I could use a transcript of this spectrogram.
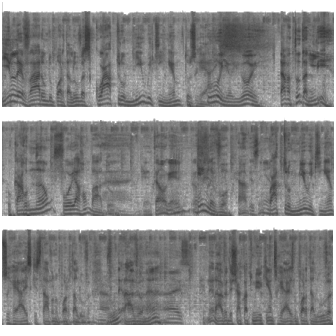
e levaram do porta-luvas quatro mil e quinhentos reais. Ui, ui, ui. Tava tudo ali. O carro não foi arrombado. Então alguém. Quem levou? Chavezinha. Quatro mil e quinhentos reais que estavam no porta-luva. Vulnerável, né? Mas Vulnerável deixar quatro mil e quinhentos reais no porta-luva.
